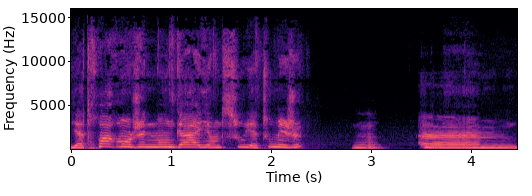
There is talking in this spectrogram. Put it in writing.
Il y a trois rangées de mangas et en dessous, il y a tous mes jeux. Mmh. Euh,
